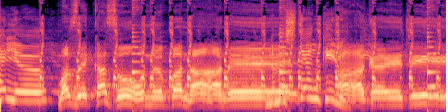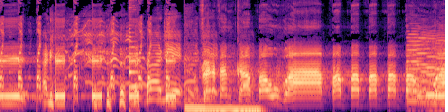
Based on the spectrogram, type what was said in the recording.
हेलो मज़े का जोन बनाने। नमस्ते अंकिल। आ गए जी। अरे अरे। वेलकम का बाउवा बाबा बाबा बाउवा।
